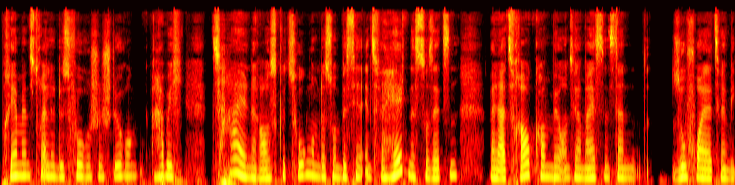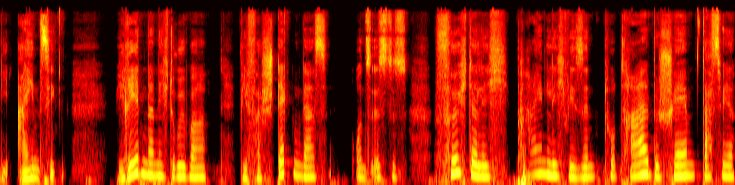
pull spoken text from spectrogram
prämenstruelle dysphorische Störung habe ich Zahlen rausgezogen, um das so ein bisschen ins Verhältnis zu setzen, weil als Frau kommen wir uns ja meistens dann so vor, als wären wir die Einzigen. Wir reden da nicht drüber, wir verstecken das, uns ist es fürchterlich peinlich, wir sind total beschämt, dass wir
